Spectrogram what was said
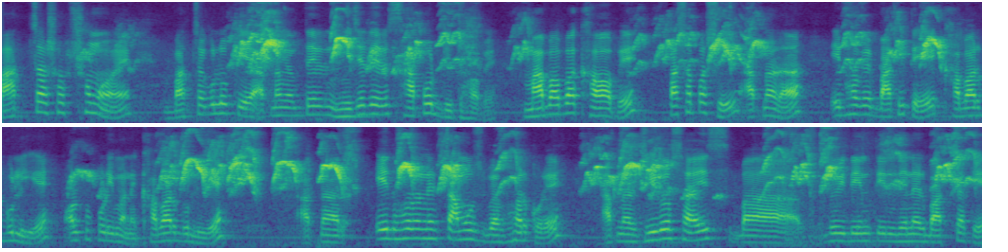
বাচ্চা সব সময় বাচ্চাগুলোকে আপনাদের নিজেদের সাপোর্ট দিতে হবে। মা বাবা খাওয়াবে, পাশাপাশি আপনারা এভাবে বাটিতে খাবার গুলিয়ে, অল্প পরিমাণে খাবার গুলিয়ে আপনার এই ধরনের চামচ ব্যবহার করে আপনার জিরো সাইজ বা দুই দিন, তিন দিনের বাচ্চাকে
